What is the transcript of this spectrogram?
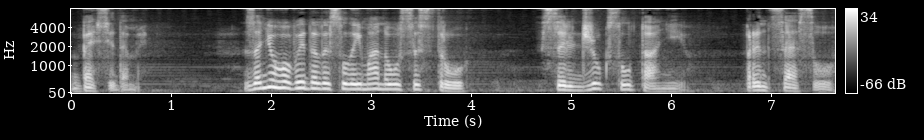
бесідами. За нього видали Сулейманову сестру, Сельджук Султанію, принцесу,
